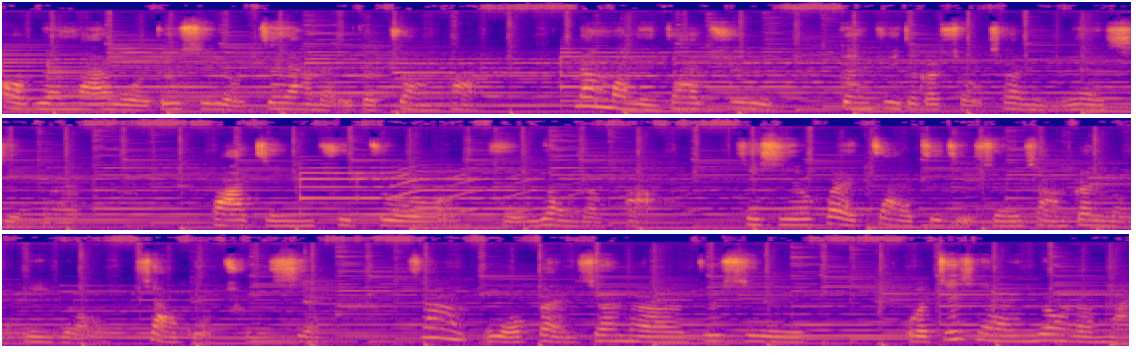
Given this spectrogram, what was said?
哦，原来我就是有这样的一个状况。那么你再去根据这个手册里面写的花精去做服用的话，其实会在自己身上更容易有效果出现。像我本身呢，就是我之前用了蛮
